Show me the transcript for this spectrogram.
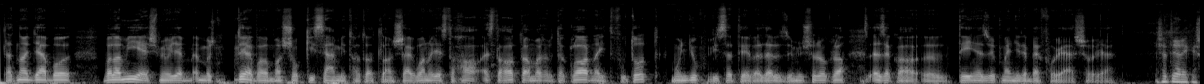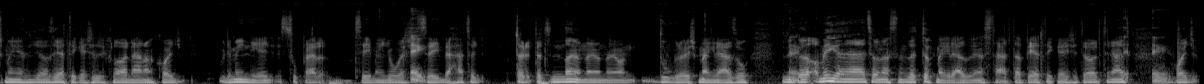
Tehát nagyjából valami ilyesmi, hogy most tényleg valóban sok kiszámíthatatlanság van, hogy ezt a, ezt a hatalmas, amit a Klarna itt futott, mondjuk visszatérve az előző műsorokra, ezek a tényezők mennyire befolyásolják. És hát érdekes megint ugye az értékesítő Klarnának, hogy ugye mindig egy szuper cég, egy jó cég, de hát hogy törő, tehát nagyon-nagyon-nagyon durva és megrázó. A, a még generációnak szerintem ez egy tök megrázó ilyen startup értékelési történet, Igen. hogy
